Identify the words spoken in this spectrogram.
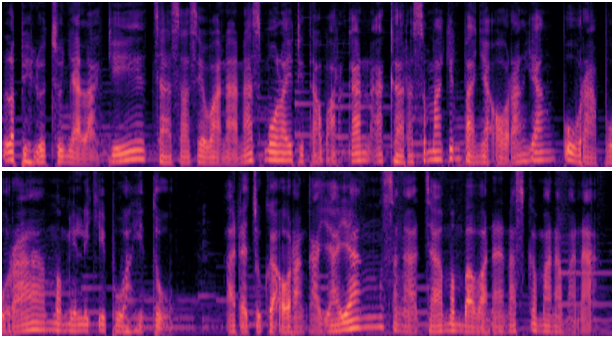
Lebih lucunya lagi, jasa sewa nanas mulai ditawarkan agar semakin banyak orang yang pura-pura memiliki buah itu. Ada juga orang kaya yang sengaja membawa nanas ke mana-mana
